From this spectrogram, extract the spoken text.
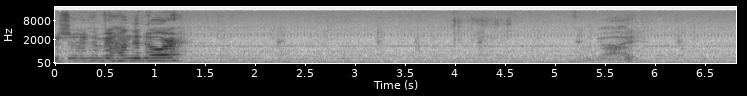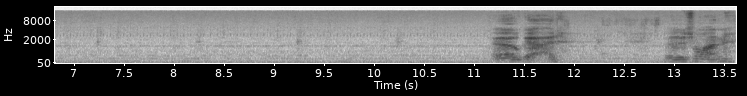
Is there anything behind the door? Oh god. Oh god. There's one.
